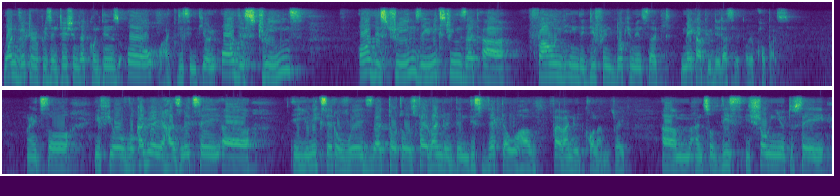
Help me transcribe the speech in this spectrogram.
one vector representation that contains all, at least in theory, all the strings, all the strings, the unique strings that are found in the different documents that make up your data set or your corpus. Right, so if your vocabulary has, let's say, uh, a unique set of words that totals 500, then this vector will have 500 columns, right? Um, and so this is showing you to say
